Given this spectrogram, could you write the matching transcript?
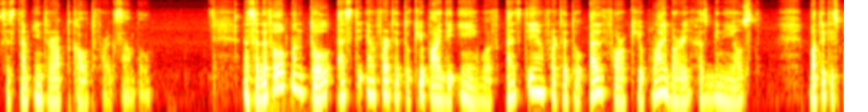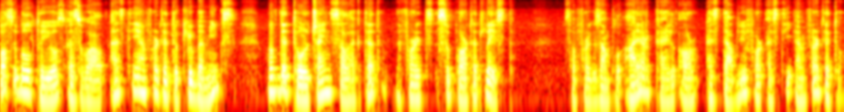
system interrupt code for example. As a development tool, STM32Cube IDE with STM32L4Cube library has been used, but it is possible to use as well STM32CubeMX with the toolchain selected for its supported list, so for example IAR Keil or SW for STM32.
